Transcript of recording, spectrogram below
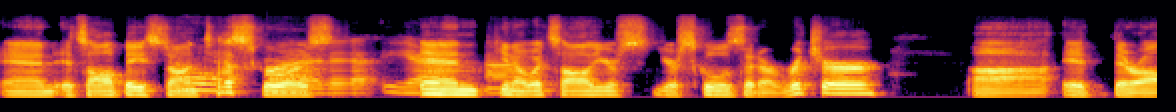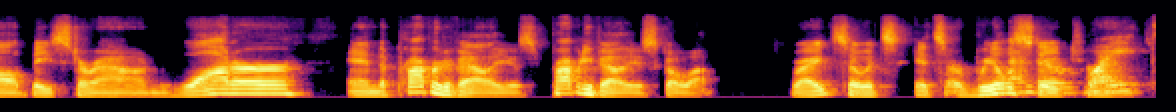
And it's all based on Oh, test scores. yeah and you know it's all your your schools that are richer uh it they're all based around water and the property values property values go up right? So it's it's a real estate trend. white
